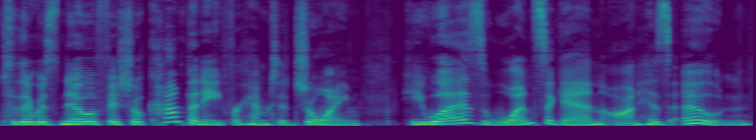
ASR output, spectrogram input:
So there was no official company for him to join. He was once again on his own.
